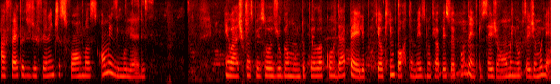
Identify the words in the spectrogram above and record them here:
afeta de diferentes formas homens e mulheres. Eu acho que as pessoas julgam muito pela cor da pele, porque o que importa mesmo é que a pessoa é por dentro, seja homem ou seja mulher.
